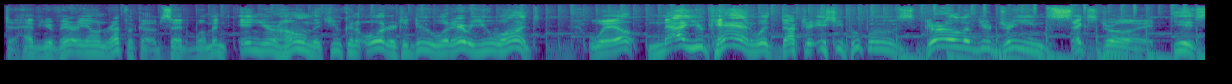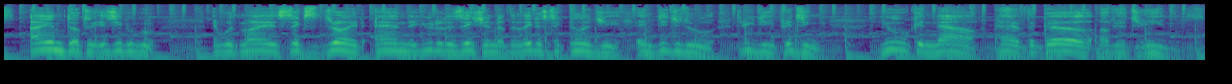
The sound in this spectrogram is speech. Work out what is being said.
to have your very own replica of said woman in your home that you can order to do whatever you want? Well, now you can with Dr. Ishipupu's Girl of Your Dreams Sex Droid. Yes, I am Dr. Ishibubu, and with my sex droid and the utilization of the latest technology in digital 3D printing, you can now have the girl of your dreams.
